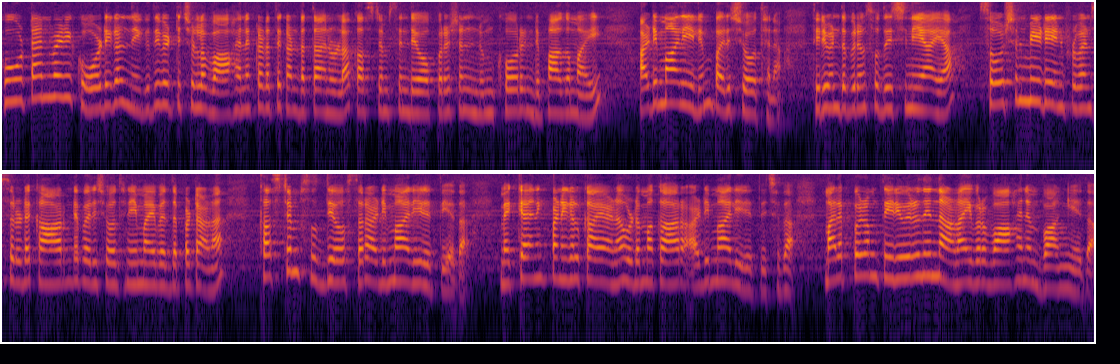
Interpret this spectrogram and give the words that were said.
ഭൂട്ടാൻ വഴി കോടികൾ നികുതി വെട്ടിച്ചുള്ള വാഹനക്കടത്ത് കണ്ടെത്താനുള്ള കസ്റ്റംസിന്റെ ഓപ്പറേഷൻ നുംഖോറിന്റെ ഭാഗമായി അടിമാലിയിലും പരിശോധന. തിരുവനന്തപുരം സ്വദേശിനിയായ സോഷ്യൽ മീഡിയ ഇൻഫ്ലുവൻസറുടെ കാറിന്റെ പരിശോധനയുമായി ബന്ധപ്പെട്ടാണ് കസ്റ്റംസ് ഉദ്യോഗസ്ഥർ അടിമാലിയിലെത്തിയത്. മെക്കാനിക് പണികൾക്കായാണ് ഉടമ കാർ അടിമാലിയിലെത്തിച്ചത്. മലപ്പുറം തിരൂരിൽ നിന്നാണ് ഇവർ വാഹനം വാങ്ങിയത്.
